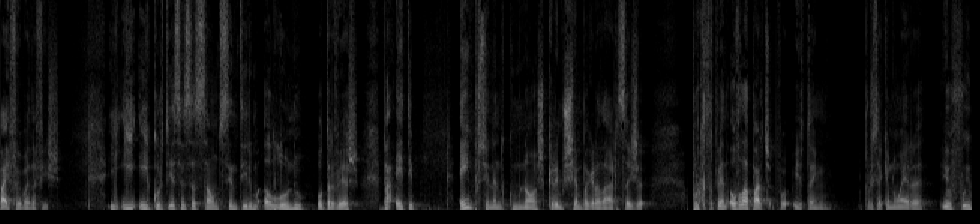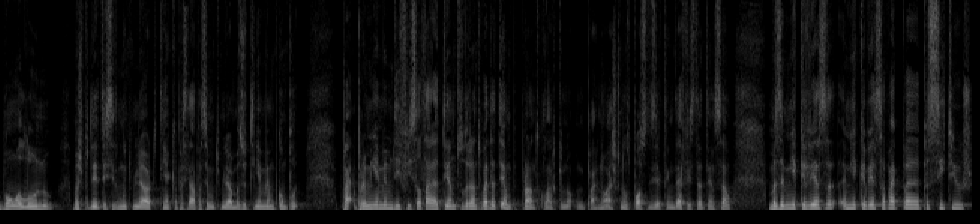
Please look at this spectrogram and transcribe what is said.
E foi bem da fixe. E, e, e curti a sensação de sentir-me aluno, outra vez. Pá, é tipo, é impressionante como nós queremos sempre agradar, seja... Porque de repente, houve lá partes... Pô, eu tenho por isso é que eu não era. Eu fui bom aluno, mas podia ter sido muito melhor. Tinha capacidade para ser muito melhor, mas eu tinha mesmo. Compl... Pá, para mim é mesmo difícil estar atento durante o bem da tempo. Pronto, claro que não, pá, não. Acho que não posso dizer que tenho déficit de atenção, mas a minha cabeça, a minha cabeça vai para, para sítios.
